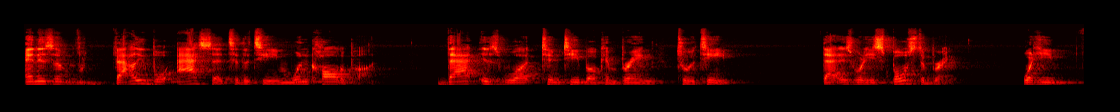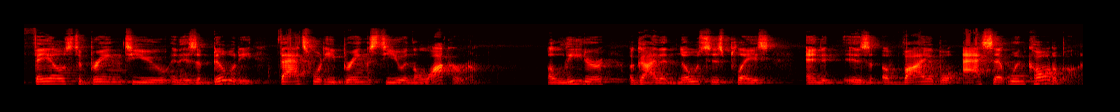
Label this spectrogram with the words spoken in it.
and is a valuable asset to the team when called upon. That is what Tim Tebow can bring to a team. That is what he's supposed to bring. What he fails to bring to you in his ability, that's what he brings to you in the locker room. A leader, a guy that knows his place and is a viable asset when called upon.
